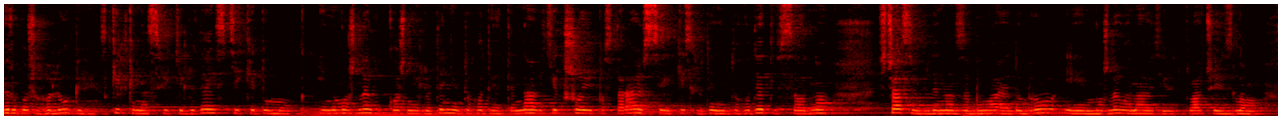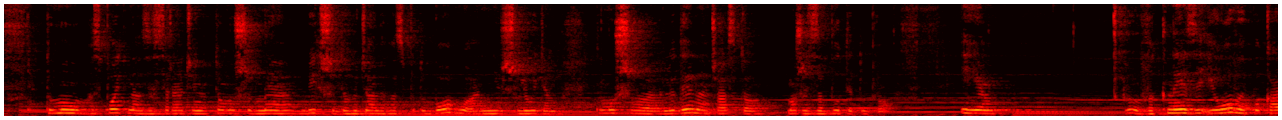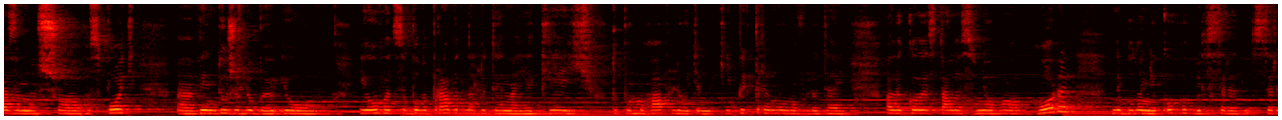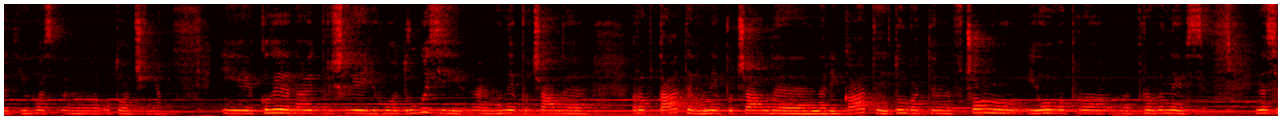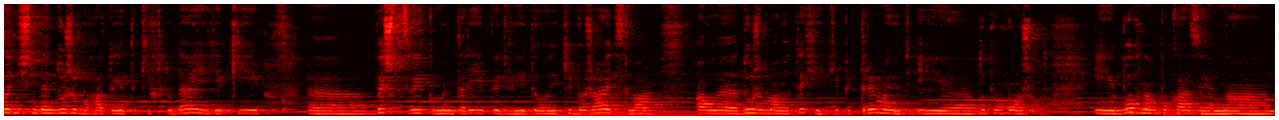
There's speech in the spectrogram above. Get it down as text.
Миру Божого любі, скільки на світі людей, стільки думок, і неможливо кожній людині догодити. Навіть якщо і постараєшся якійсь людині догодити, все одно з часом людина забуває добро і, можливо, навіть і відплачує злом. Тому Господь нас зосереджує на тому, щоб ми більше догоджали Господу Богу, аніж людям, тому що людина часто може забути добро. І в книзі Іови показано, що Господь е, він дуже любив Іову. Іова це була праведна людина, який допомагав людям, який підтримував людей. Але коли сталося в нього горе, не було нікого більш серед, серед його е, оточення. І коли навіть прийшли його друзі, е, вони почали роптати, вони почали нарікати і думати, в чому Іова про- провинився. І на сьогоднішній день дуже багато є таких людей, які е, пишуть свої коментарі під відео, які бажають зла, але дуже мало тих, які підтримують і е, допоможуть. І Бог нам показує на,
